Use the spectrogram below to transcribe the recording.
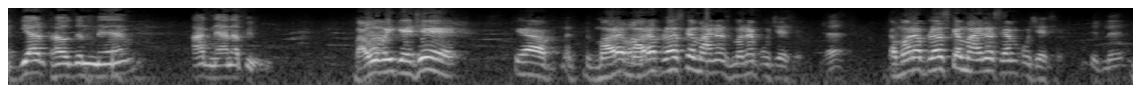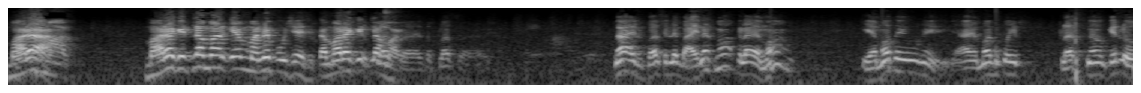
અગિયાર થાઉઝન્ડ ને આ જ્ઞાન આપ્યું. બાબુભાઈ કે છે કે આ મારા મારા પ્લસ કે માઇનસ મને પૂછે છે. હે? તમારા પ્લસ કે માઇનસ એમ પૂછે છે? એટલે? મારા? મારા કેટલા માર્ક એમ મને પૂછે છે? તમારા કેટલા માર્ક આવે. ના પ્લસ એટલે માઇનસમાં? પેલા એમાં? એમાં તો એવું નહીં. એમાં તો કોઈ પ્લસ નો કેટલો?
